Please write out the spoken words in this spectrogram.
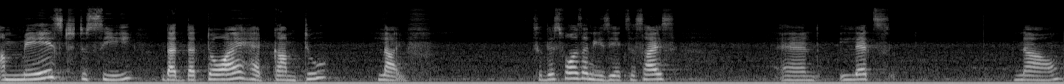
amazed to see that the toy had come to life. So this was an easy exercise and let's now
